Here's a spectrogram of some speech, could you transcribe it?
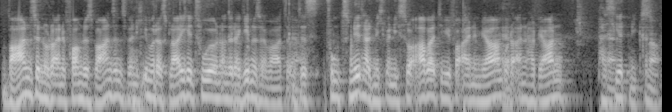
Wahnsinn oder eine Form des Wahnsinns, wenn ich immer das Gleiche tue und andere Ergebnisse erwarte. Ja. Und das funktioniert halt nicht. Wenn ich so arbeite wie vor einem Jahr ja. oder eineinhalb Jahren, passiert nichts. Genau.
